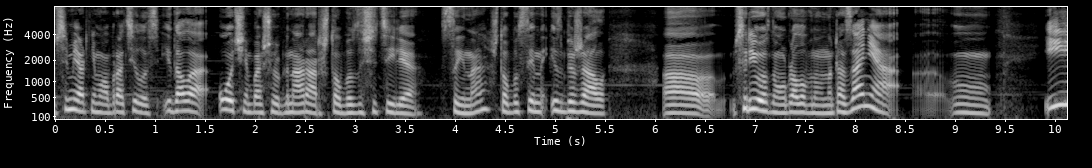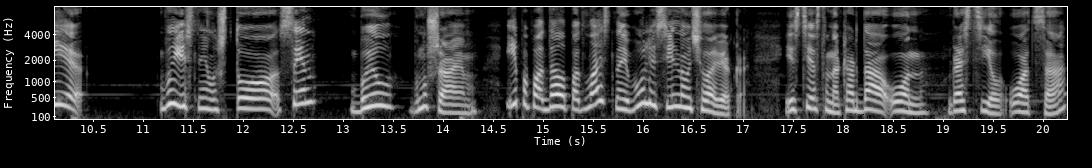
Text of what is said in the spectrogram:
семья к нему обратилась и дала очень большой гонорар, чтобы защитили сына, чтобы сын избежал а, серьезного уголовного наказания. м, И выяснил, что сын был внушаем и попадал под власть наиболее сильного человека. Естественно, когда он гостил у отца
